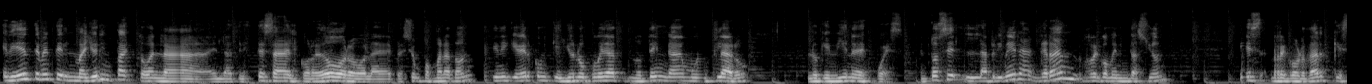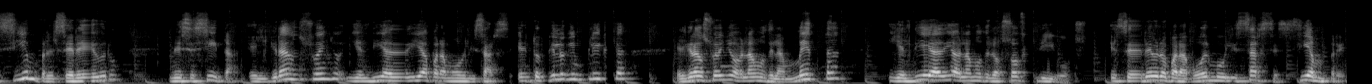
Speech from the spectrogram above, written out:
Evidentemente, el mayor impacto en la, tristeza del corredor o la depresión postmaratón tiene que ver con que yo no pueda, no tenga muy claro lo que viene después. Entonces, la primera gran recomendación es recordar que siempre el cerebro necesita el gran sueño y el día a día para movilizarse. ¿Esto qué es lo que implica? El gran sueño hablamos de la meta y el día a día hablamos de los objetivos. El cerebro para poder movilizarse siempre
